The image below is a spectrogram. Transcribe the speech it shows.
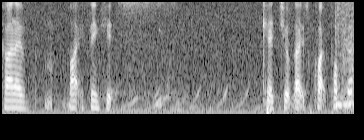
Kind of might think it's ketchup that is quite popular.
